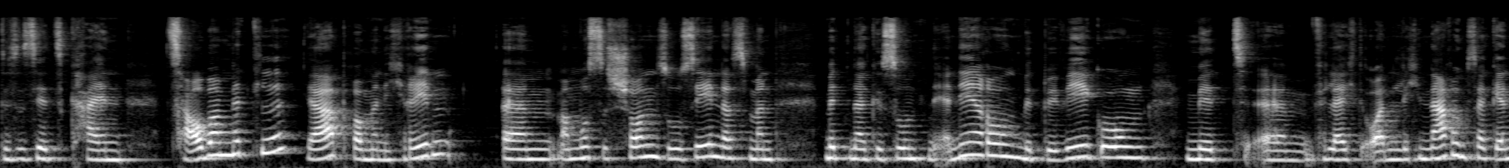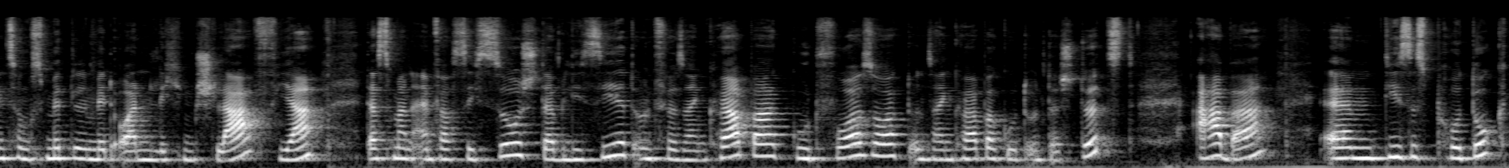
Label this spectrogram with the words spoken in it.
das ist jetzt kein Zaubermittel, ja, braucht man nicht reden. Ähm, man muss es schon so sehen, dass man mit einer gesunden Ernährung, mit Bewegung, mit ähm, vielleicht ordentlichen Nahrungsergänzungsmitteln, mit ordentlichem Schlaf, ja, dass man einfach sich so stabilisiert und für seinen Körper gut vorsorgt und seinen Körper gut unterstützt. Aber ähm, dieses Produkt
